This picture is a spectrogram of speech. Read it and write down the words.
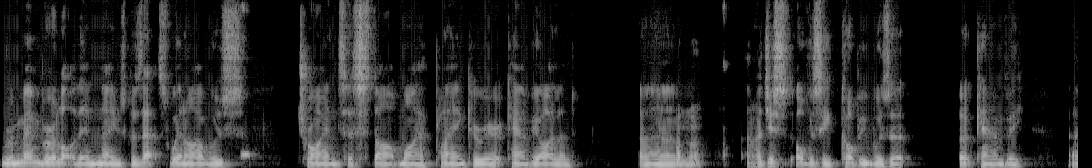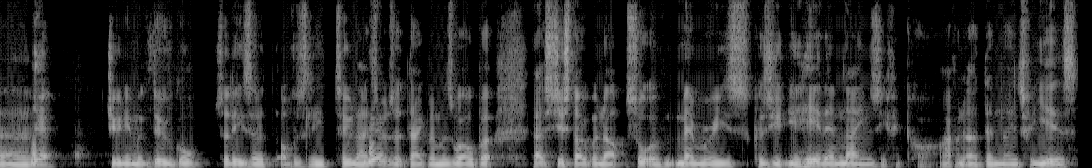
remember a lot of them names because that's when I was trying to start my playing career at Canvey Island. Um, And I just obviously Cobby was at at Canvey. Um, Yeah. Junior McDougald. So these are obviously two lads Yeah. that was at Dagenham as well. But that's just opened up sort of memories because you, you hear them names, you think, oh, I haven't heard them names for years.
